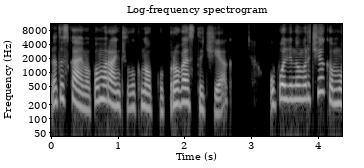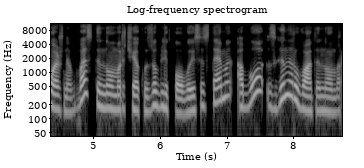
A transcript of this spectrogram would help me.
Натискаємо помаранчеву кнопку Провести чек. У полі номер чека можна ввести номер чеку з облікової системи або згенерувати номер.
